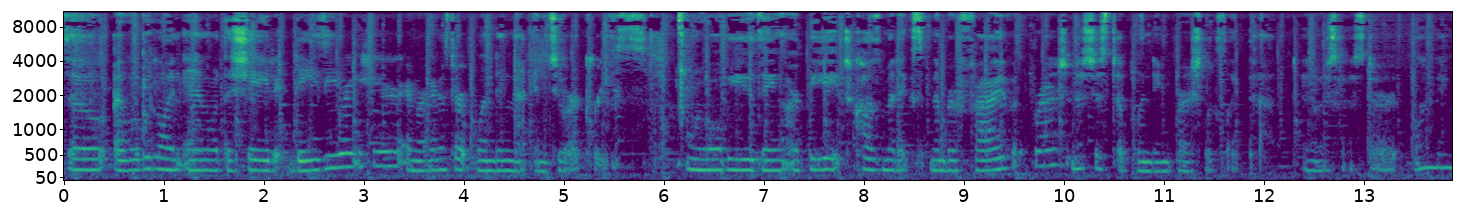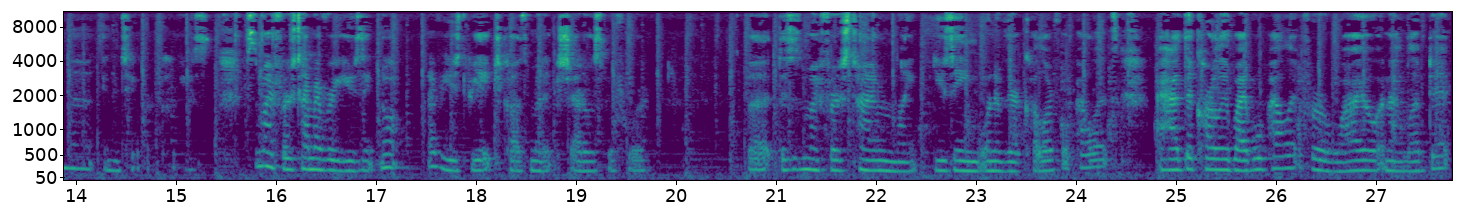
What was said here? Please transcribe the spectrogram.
So I will be going in with the shade Daisy right here and we're gonna start blending that into our crease. We will be using our BH Cosmetics number five brush and it's just a blending brush, looks like that. And I'm just gonna start blending that into our crease. This is my first time ever using, no, I've used BH Cosmetics shadows before but this is my first time like using one of their colorful palettes. I had the Carli Bybel palette for a while and I loved it,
